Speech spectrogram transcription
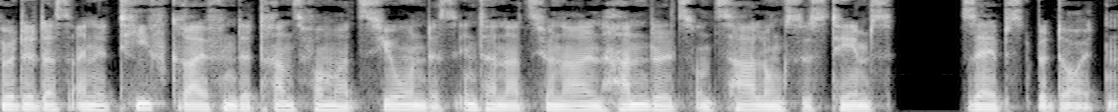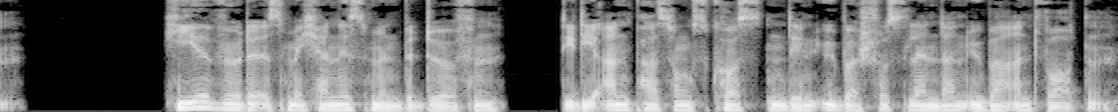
würde das eine tiefgreifende Transformation des internationalen Handels- und Zahlungssystems selbst bedeuten. Hier würde es Mechanismen bedürfen, die die Anpassungskosten den Überschussländern überantworten.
